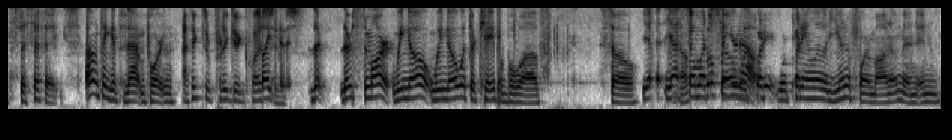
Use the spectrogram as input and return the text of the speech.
specifics. I don't think it's that important. I think they're pretty good Like questions. they're they're smart. We know we know what they're capable of. So Yeah, yeah. know, so much we'll so we're putting we're putting a little uniform on them and and,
